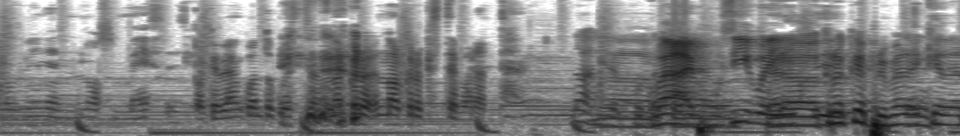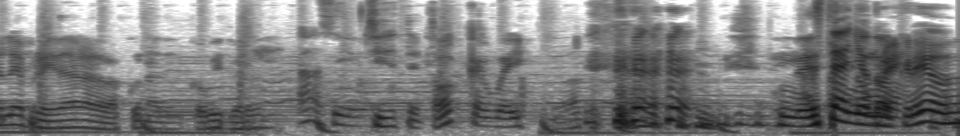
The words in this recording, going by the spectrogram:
nos vienen unos meses. Para que vean cuánto cuesta. No creo, no creo que esté barata. No, No, coña, pues sí, güey. Pero creo que primero hay que darle prioridad a la vacuna del COVID, ¿verdad? Ah, sí. Sí te toca, güey. ¿No? Este año no creo.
